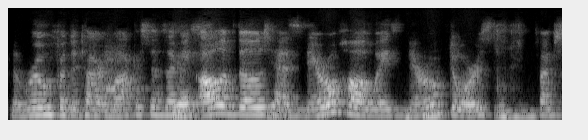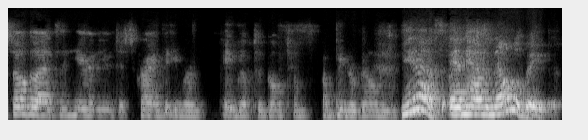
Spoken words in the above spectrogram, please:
the room for the tired moccasins. I yes. mean, all of those yes. had narrow hallways, narrow mm-hmm. doors. Mm-hmm. So I'm so glad to hear you describe that you were able to go to a bigger building. Yes, and have an elevator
